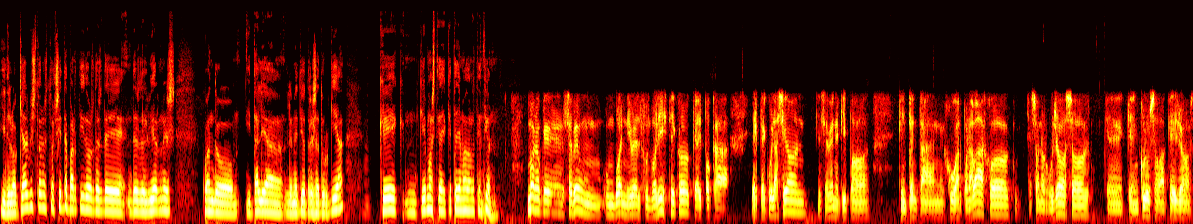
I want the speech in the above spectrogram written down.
Y de lo que has visto en estos siete partidos desde, desde el viernes, cuando Italia le metió tres a Turquía, ¿Qué, qué más te, qué te, ha llamado la atención? Bueno, que se ve un, un, buen nivel futbolístico, que hay poca especulación, que se ven equipos que intentan jugar por abajo, que son orgullosos, que, que incluso aquellos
